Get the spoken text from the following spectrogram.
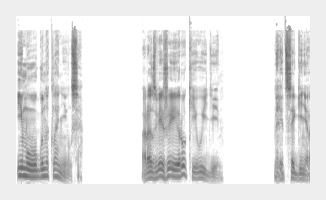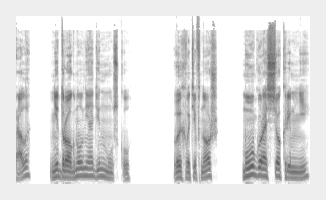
и Муугу наклонился. Развяжи руки и уйди. На лице генерала не дрогнул ни один мускул. Выхватив нож, Мугу рассек ремни,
